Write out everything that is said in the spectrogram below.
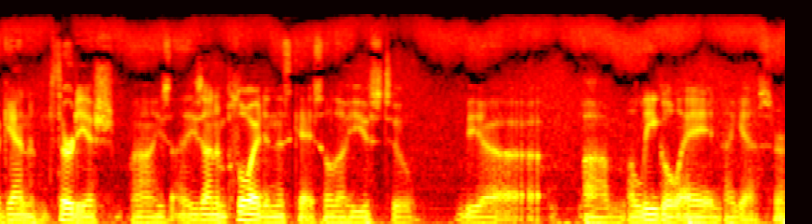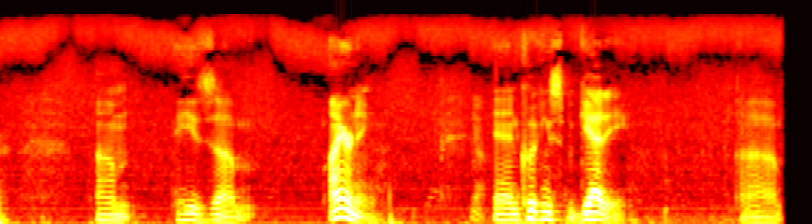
again thirty-ish. Uh, he's he's unemployed in this case, although he used to be a um, a legal aid, I guess, or um, he's um, ironing yeah. and cooking spaghetti um,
